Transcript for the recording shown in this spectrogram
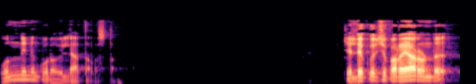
ഒന്നിനും കുറവില്ലാത്ത അവസ്ഥ. ചിലരെക്കുറിച്ച് പറയാറുണ്ട്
